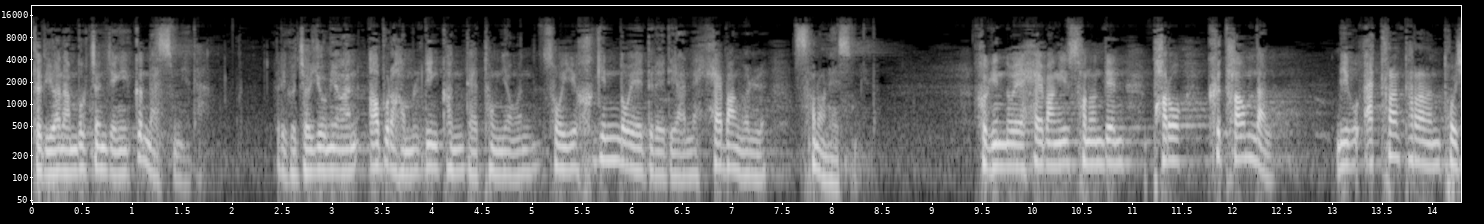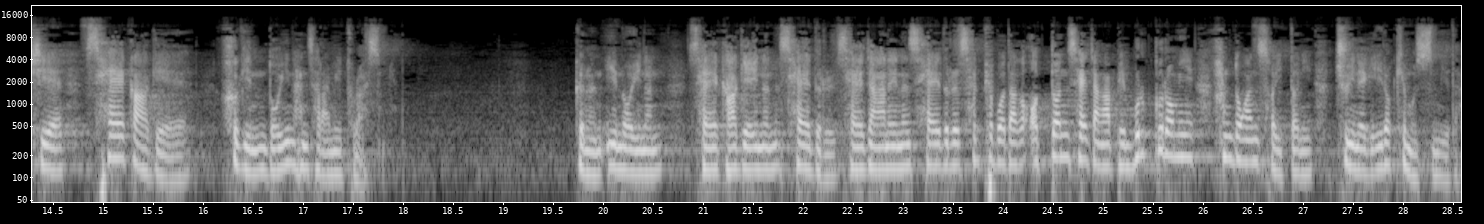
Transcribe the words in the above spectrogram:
드디어 남북전쟁이 끝났습니다. 그리고 저 유명한 아브라함 링컨 대통령은 소위 흑인 노예들에 대한 해방을 선언했습니다. 흑인 노예 해방이 선언된 바로 그 다음 날 미국 애틀란타라는 도시의 새 가게에 흑인 노인 한 사람이 들어왔습니다. 그는 이 노인은 새 가게에 있는 새들을, 새장 안에 있는 새들을 살펴보다가 어떤 새장 앞에 물끄러미 한동안 서 있더니 주인에게 이렇게 묻습니다.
